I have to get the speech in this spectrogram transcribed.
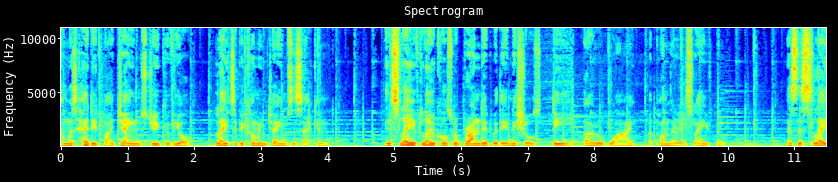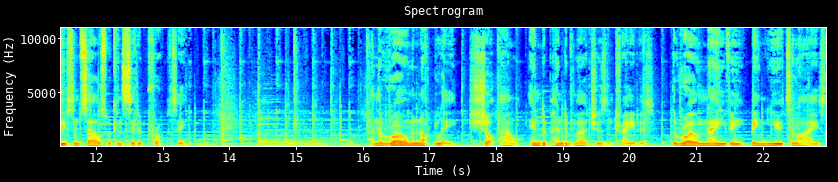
and was headed by James, Duke of York, later becoming James II. Enslaved locals were branded with the initials DOY upon their enslavement, as the slaves themselves were considered property. And the royal monopoly shut out independent merchants and traders, the Royal Navy being utilised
